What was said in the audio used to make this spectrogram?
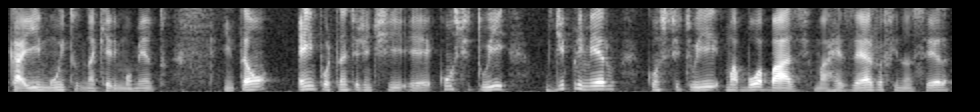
cair muito naquele momento. Então, é importante a gente constituir, de primeiro, constituir uma boa base, uma reserva financeira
